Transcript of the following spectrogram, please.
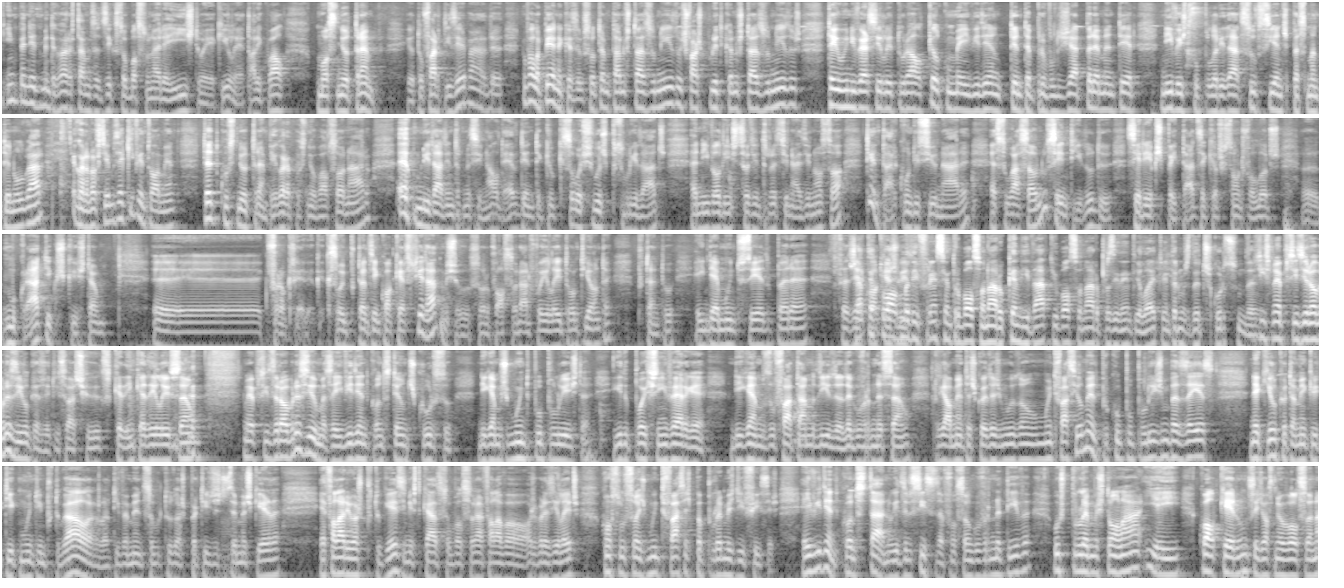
independentemente agora estamos a dizer que Sr. Bolsonaro é isto, é aquilo, é tal e qual, como o Sr. Trump, eu estou farto de dizer, não vale a pena, quer dizer, o Sr. Trump está nos Estados Unidos, faz política nos Estados Unidos, tem o universo eleitoral que ele, como é evidente, tenta privilegiar para manter níveis de popularidade suficientes para se manter no lugar. Agora, nós temos é que, eventualmente, tanto com o Sr. Trump e agora com o Sr. Bolsonaro, a comunidade internacional deve, dentro daquilo que são as suas possibilidades, a nível de instituições internacionais e não só, tentar condicionar a sua ação no sentido de serem respeitados aqueles que são os valores uh, democráticos que estão que, foram, que, são importantes em qualquer sociedade, mas o Sr. Bolsonaro foi eleito ontem ontem, portanto ainda é muito cedo para fazer Já qualquer alguma juízo. diferença entre o Bolsonaro candidato e o Bolsonaro presidente eleito em termos de discurso? Mas isso não é preciso ir ao Brasil, quer dizer, isso acho que em cada eleição não é preciso ir ao Brasil, mas é evidente quando se tem um discurso, digamos, muito populista e depois se enverga, digamos, o fato à medida da governação, realmente as coisas mudam muito facilmente, porque o populismo baseia-se naquilo que eu também critico muito em Portugal, relativamente sobretudo aos partidos de extrema-esquerda, é falarem aos portugueses, e neste caso o Bolsonaro falava aos brasileiros, com soluções muito fáceis para problemas difíceis. É evidente que quando se está no exercício da função governativa, os problemas estão lá e aí qualquer um, seja o Sr. Bolsonaro,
